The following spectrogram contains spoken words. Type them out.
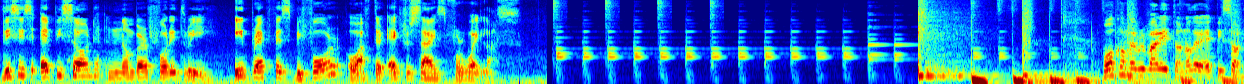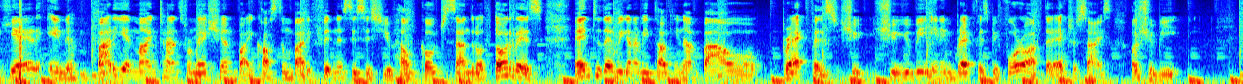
This is episode number 43 Eat breakfast before or after exercise for weight loss. Welcome, everybody, to another episode here in Body and Mind Transformation by Custom Body Fitness. This is your health coach, Sandro Torres, and today we're gonna be talking about breakfast. Should, should you be eating breakfast before or after exercise, or should be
